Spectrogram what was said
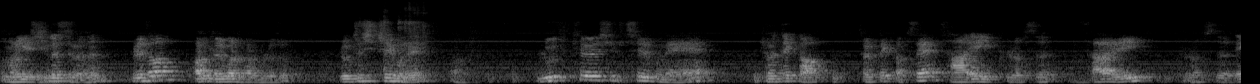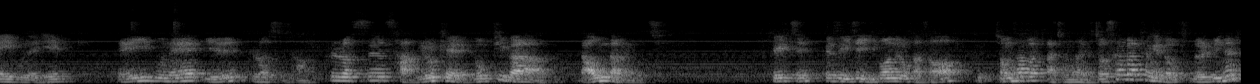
거리의 식을 쓰면은 그래서 바로 결과를 바로 불러줘. 루트 17분의 루트 17분의 절대값 절대값에 4a 플러스 4A, 플러스 a분의 1 A분의 1 플러스 4. 플러스 4 이렇게 높이가 나온다는 거지. 되겠지? 그래서 이제 2번으로 가서 정사각 아 정사각 저 삼각형의 넓, 넓이는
